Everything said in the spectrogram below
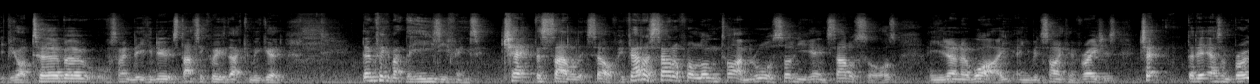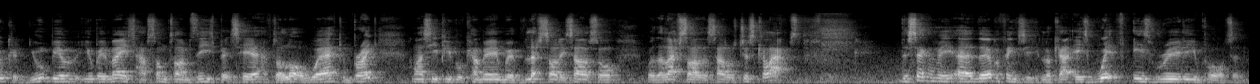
if you've got turbo or something that you can do it statically that can be good then think about the easy things. Check the saddle itself. If you've had a saddle for a long time and all of a sudden you're getting saddle sores and you don't know why and you've been cycling for ages, check that it hasn't broken. You won't be you'll be amazed how sometimes these bits here after a lot of wear can break. And I see people come in with left-sided saddle sore where the left side of the saddle's just collapsed. The second, uh, the other things you can look at is width is really important.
